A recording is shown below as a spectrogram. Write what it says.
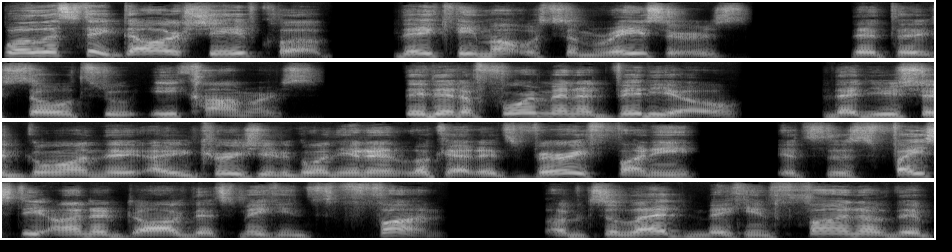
Well, let's take Dollar Shave Club. They came out with some razors that they sold through e-commerce. They did a four-minute video that you should go on the. I encourage you to go on the internet and look at it. It's very funny. It's this feisty underdog that's making fun of Gillette, making fun of the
